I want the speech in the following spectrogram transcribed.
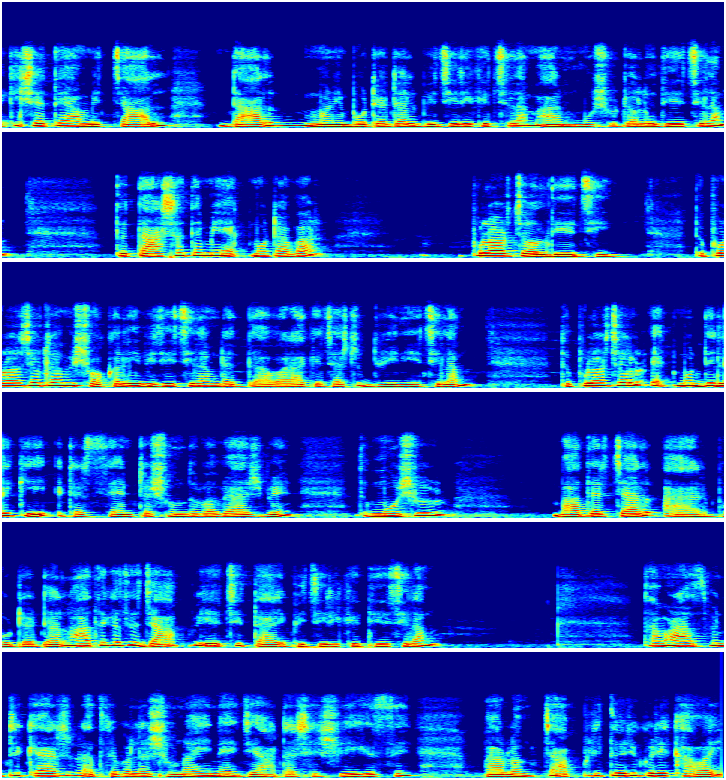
একই সাথে আমি চাল, ডাল মানে বোটের ডাল ভিজিয়ে রেখেছিলাম আর মুসুর ডালও দিয়েছিলাম। তো তার সাথে আমি একমোট আবার পোলার চল দিয়েছি। তো পোলার চালটা আমি সকালেই ভিজিয়েছিলাম দেওয়ার আগে জাস্ট ধুয়ে নিয়েছিলাম। তো পোলার চাল একমোট দিলে কি, এটার সেন্টটা সুন্দরভাবে আসবে। তো মসুর ভাতের চাল আর বোটের ডাল। হাতে কাছে যা পেয়েছি তাই ভিজিয়ে রেখে দিয়েছিলাম। তো আমার হাজব্যান্ডকে আর রাত্রেবেলা শোনাই নেই যে আটা শেষ হয়ে গেছে। ভাবলাম চাপড়ি তৈরি করে খাওয়াই।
